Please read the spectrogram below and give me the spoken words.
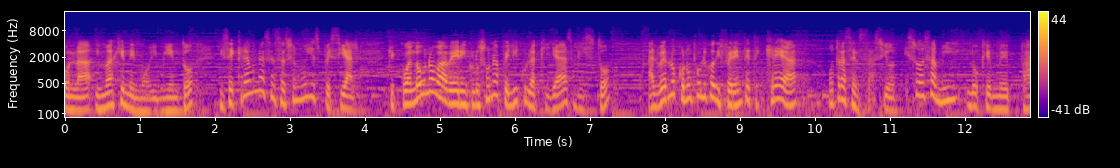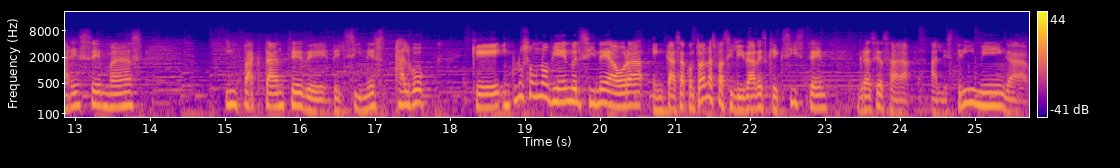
con la imagen en movimiento y se crea una sensación muy especial que cuando uno va a ver incluso una película que ya has visto, al verlo con un público diferente te crea otra sensación. Eso es a mí lo que me parece más impactante de- del cine. Es algo que incluso uno viendo el cine ahora en casa, con todas las facilidades que existen gracias a- al streaming, a,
